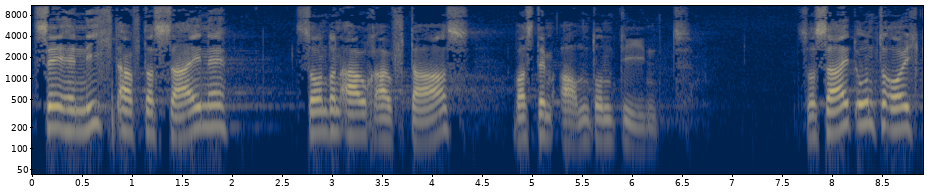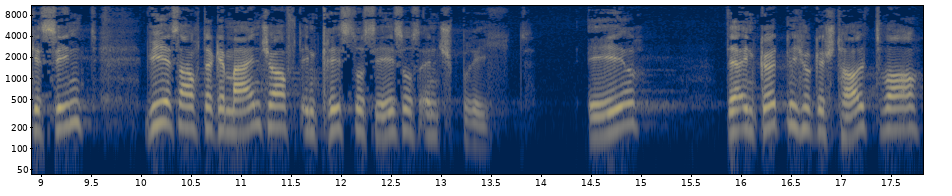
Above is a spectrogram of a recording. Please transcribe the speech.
sehe nicht auf das Seine, sondern auch auf das, was dem anderen dient. So seid unter euch gesinnt, wie es auch der Gemeinschaft in Christus Jesus entspricht. Er, der in göttlicher Gestalt war,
